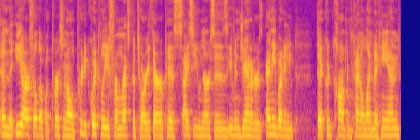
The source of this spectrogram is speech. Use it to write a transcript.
And the ER filled up with personnel pretty quickly from respiratory therapists, ICU nurses, even janitors, anybody that could come and kind of lend a hand,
